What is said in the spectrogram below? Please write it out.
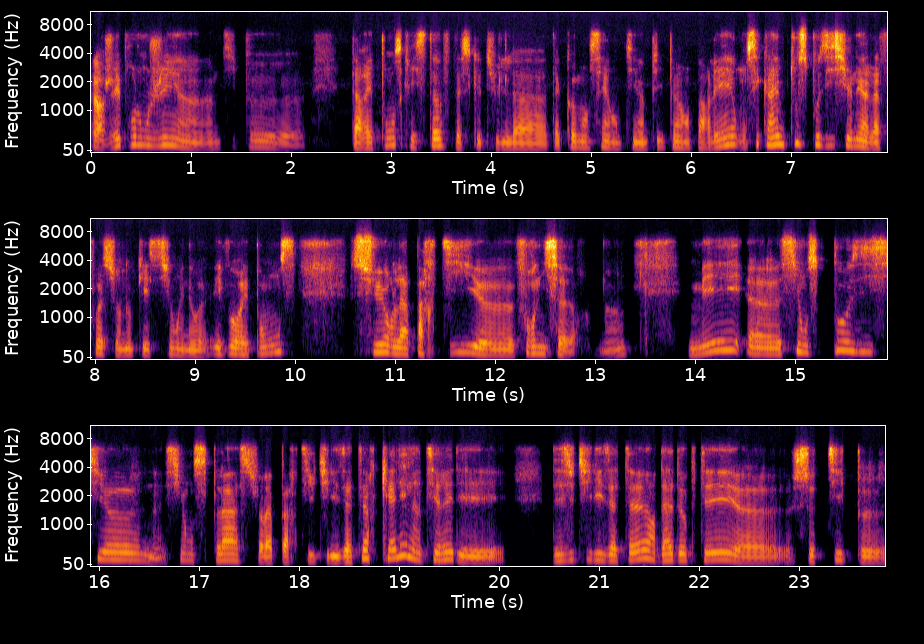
Alors, je vais prolonger un, petit peu ta réponse, Christophe, parce que tu l'as, as commencé à petit, un petit peu en parler. On s'est quand même tous positionnés à la fois sur nos questions et, vos réponses sur la partie fournisseur. Hein. Mais euh, si on se positionne, si on se place sur la partie utilisateur, quel est l'intérêt des, utilisateurs d'adopter euh, ce, euh,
